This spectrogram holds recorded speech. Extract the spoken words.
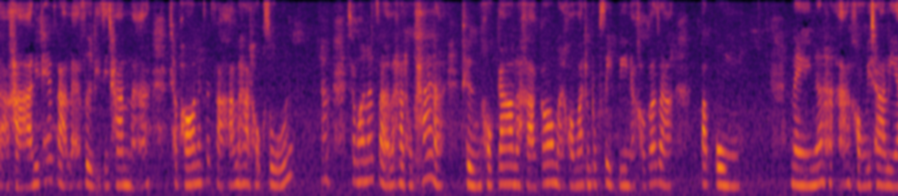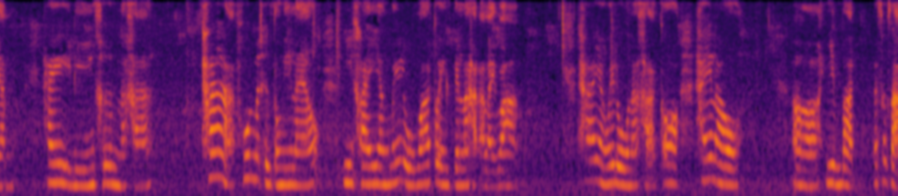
สาขานิเทศศาสตร์และสื่อดิจิทัลนะ เฉพาะนักศึกษารหัส 60 เฉพาะนักศึกษารหัส 65 ถึง 69 นะคะ ก็หมายความว่าทุกๆ 4 ปีเนี่ยเขาก็จะปรับปรุงในเนื้อหาของวิชาเรียนให้ดียิ่งขึ้นนะคะ ถ้าพูดมาถึงตรงนี้แล้ว มีใครยังไม่รู้ว่าตัวเองเป็นรหัสอะไรบ้าง ถ้ายังไม่รู้นะคะ ก็ให้เราหยิบบัตรนักศึกษา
